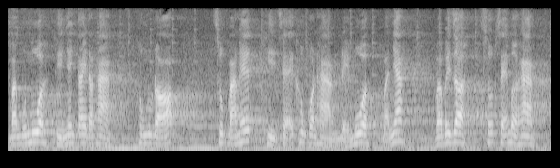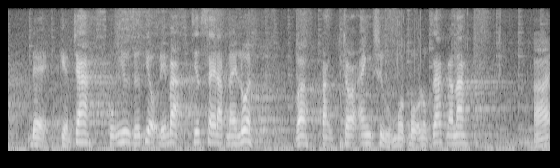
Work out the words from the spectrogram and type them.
bạn muốn mua thì nhanh tay đặt hàng. Không lúc đó shop bán hết thì sẽ không còn hàng để mua bạn nhé và bây giờ shop sẽ mở hàng để kiểm tra cũng như giới thiệu đến bạn chiếc xe đạp này luôn. Vâng tặng cho anh sử một bộ lục giác đa năng. Đấy,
